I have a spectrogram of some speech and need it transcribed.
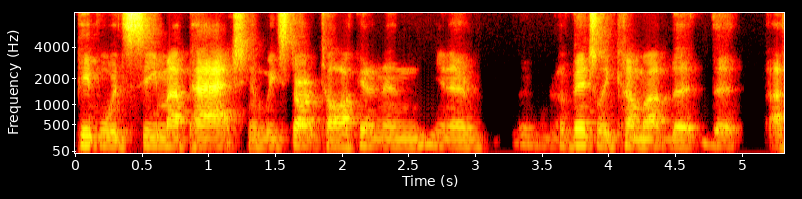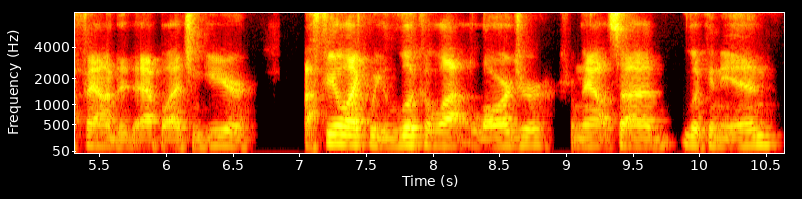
people would see my patch and we'd start talking and, you know, eventually come up that, that I founded Appalachian Gear. I feel like we look a lot larger from the outside looking in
